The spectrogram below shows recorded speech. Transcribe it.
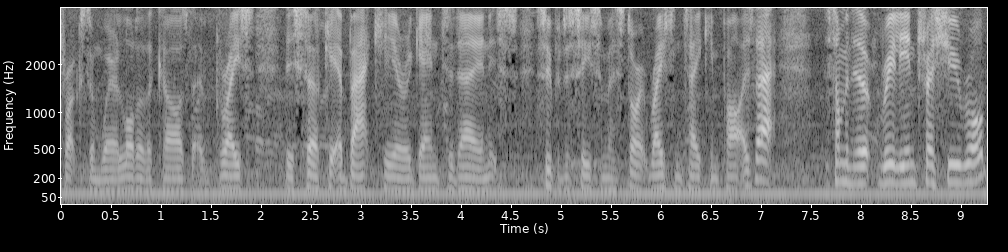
Thruxton, where a lot of the cars that have graced this circuit are back here again today, and it's super to see some historic racing taking part. Is that something that really interests you, Rob?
